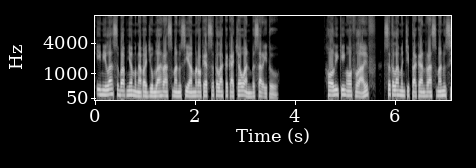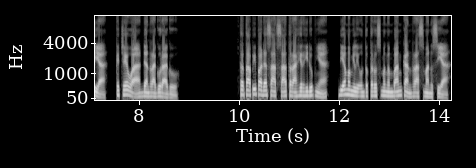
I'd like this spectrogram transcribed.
Inilah sebabnya mengapa jumlah ras manusia meroket setelah kekacauan besar itu. Holy King of Life, setelah menciptakan ras manusia, kecewa dan ragu-ragu. Tetapi pada saat-saat terakhir hidupnya, dia memilih untuk terus mengembangkan ras manusia.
